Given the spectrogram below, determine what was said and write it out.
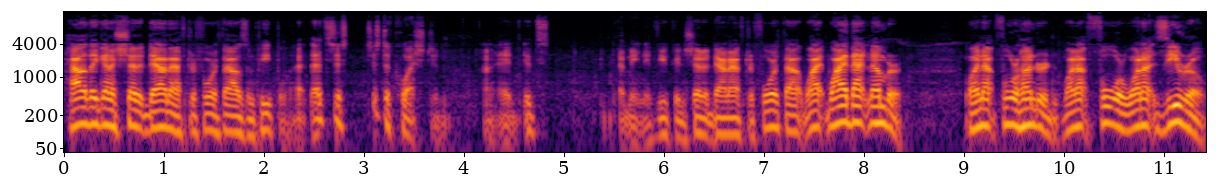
how are they going to shut it down after 4,000 people? That's just just a question. Uh, it, it's, I mean, if you can shut it down after 4,000, why why that number? Why not 400? Why not four? Why not zero?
